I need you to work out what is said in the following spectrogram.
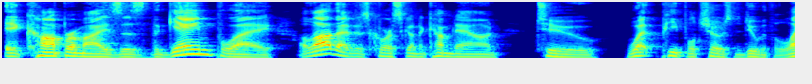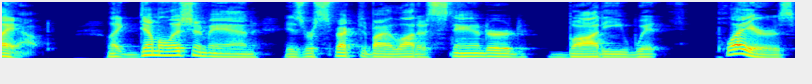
it compromises the gameplay, a lot of that is, of course, going to come down to what people chose to do with the layout. Like Demolition Man is respected by a lot of standard body width players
